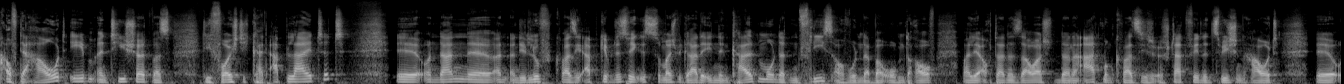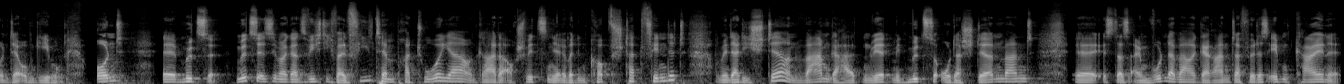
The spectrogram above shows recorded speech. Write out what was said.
auf der Haut eben ein T-Shirt, was die Feuchtigkeit ableitet äh, und dann äh, an, an, die Luft quasi abgibt. Deswegen ist zum Beispiel gerade in den kalten Monaten Vlies auch wunderbar oben drauf, weil ja auch da eine Sauerstoff, eine Atmung quasi stattfindet zwischen Haut äh, und der Umgebung. Und äh, Mütze. Mütze ist immer ganz wichtig, weil viel Temperatur ja und gerade auch Schwitzen ja über den Kopf stattfindet. Und wenn da die Stirn warm gehalten wird mit Mütze oder Stirnband, äh, ist das ein wunderbarer Garant dafür, dass eben keine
